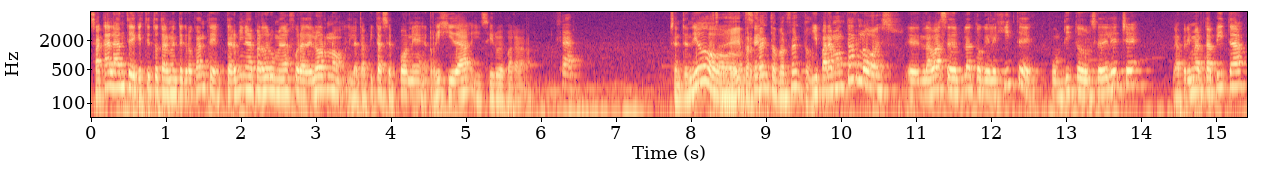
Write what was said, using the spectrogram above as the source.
sacala antes de que esté totalmente crocante, termina de perder humedad fuera del horno y la tapita se pone rígida y sirve para. Claro. ¿Se entendió? Sí, ¿Sí? perfecto, perfecto. Y para montarlo es en la base del plato que elegiste, puntito dulce de leche, la primer tapita,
